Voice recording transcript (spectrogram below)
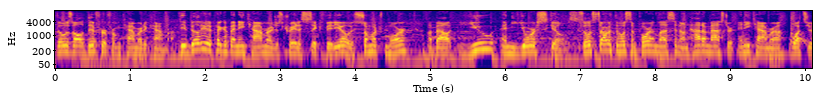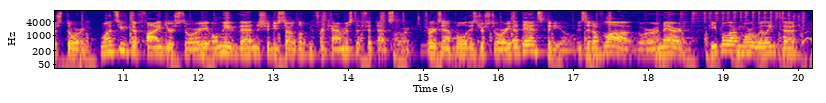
those all differ from camera to camera. The ability to pick up any camera and just create a sick video is so much more about you and your skills. So let's start with the most important lesson on how to master any camera. What's your story? Once you've defined your story, only then should you start looking for cameras to fit that story. For example, is your story a dance video? Is it a vlog or a narrative? People are more willing to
